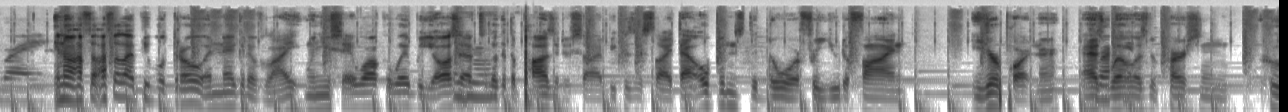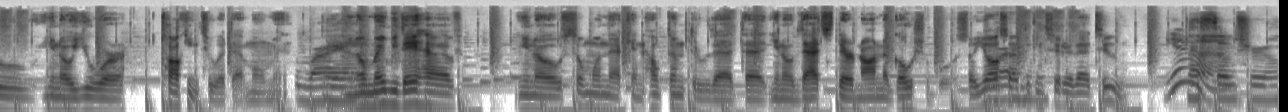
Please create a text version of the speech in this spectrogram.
Right. You know, I feel I feel like people throw a negative light when you say walk away, but you also mm-hmm. have to mm-hmm. look at the positive side because it's like that opens the door for you to find your partner as right. well as the person who, you know, you were talking to at that moment. Right. You know, maybe they have you know someone that can help them through that that you know that's their non-negotiable so you also right. have to consider that too yeah that's so true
